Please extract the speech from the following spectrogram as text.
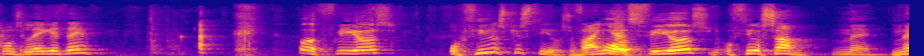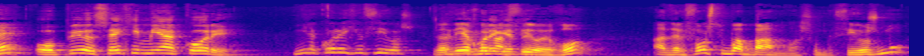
πώς λέγεται; Ο Θείος. Ο θείος, ποιος θείος; Βάνιας; Ο Θείος. Ο θείος Σαμ. Ναι. Ναι, Ο οποίος έχει μία κόρη. μία κόρη έχει ο θείος. Δηλαδή πώς έχω ένα λέγεται; θείο εγώ, αδερφός του μπαμπά μου, ας πούμε, θείος μου,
